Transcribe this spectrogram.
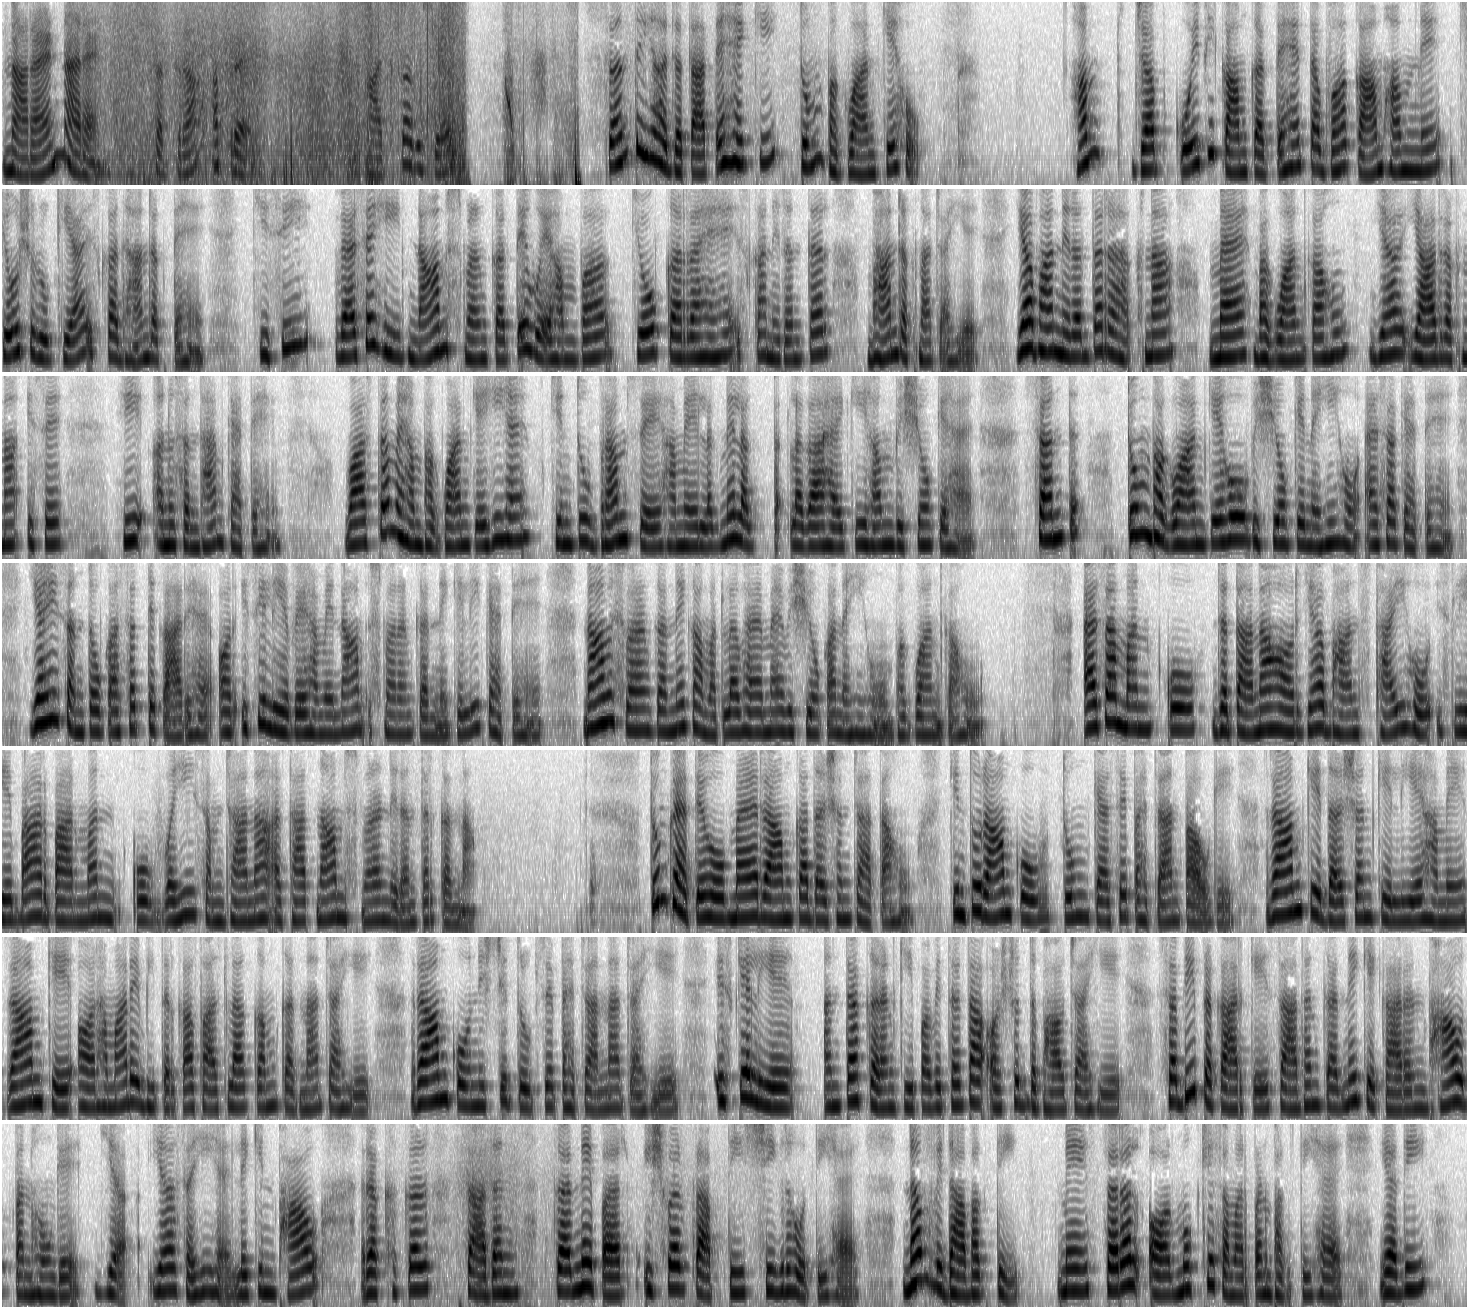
नारायण नारायण, सत्रह अप्रैल। आज का विषय, संत यह जताते हैं कि तुम भगवान के हो। हम जब कोई भी काम करते हैं, तब वह काम हमने क्यों शुरू किया, इसका ध्यान रखते हैं। किसी, वैसे ही नाम स्मरण करते हुए हम वह क्यों कर रहे हैं, इसका निरंतर भान रखना चाहिए। यह भान निरंतर रखना मैं भगवान का हूँ यह याद रखना इसे ही अनुसंधान कहते हैं। वास्तव में हम भगवान के ही हैं, किंतु भ्रम से हमें लगने लग, लगा है कि हम विषयों के हैं। संत, तुम भगवान के हो, विषयों के नहीं हो, ऐसा कहते हैं। यही संतों का सत्य कार्य है और इसीलिए वे हमें नाम स्मरण करने के लिए कहते हैं। नाम स्मरण करने का मतलब है, मैं विषयों का नहीं हूँ, भगवान का हूँ। ऐसा मन को जताना और यह भान स्थायी हो, इसलिए बार बार मन को वही समझाना अर्थात नाम स्मरण निरंतर करना। तुम कहते हो, मैं राम का दर्शन चाहता हूँ, किंतु राम को तुम कैसे पहचान पाओगे? राम के दर्शन के लिए हमें राम के और हमारे भीतर का फासला कम करना चाहिए। राम को निश्चित रूप से पहचानना चाहिए। इसके लिए अंतःकरण की पवित्रता और शुद्ध भाव चाहिए। सभी प्रकार के साधन करने के कारण भाव उत्पन्न होंगे। यह यह सही है, लेकिन भाव रखकर साधन करने पर ईश्वर प्राप्ति शीघ्र होती है। नव विधा भक्ति में सरल और मुख्य समर्पण भक्ति है। यदि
